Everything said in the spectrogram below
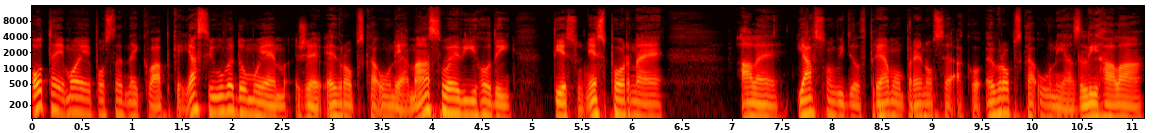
o tej mojej poslednej kvapke. Ja si uvedomujem, že Európska únia má svoje výhody, tie sú nesporné, ale ja som videl v priamom prenose, ako Európska únia zlyhala,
